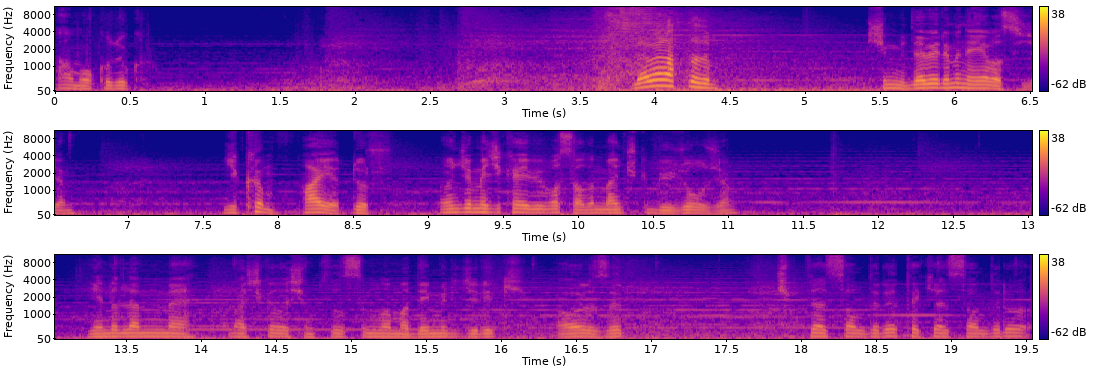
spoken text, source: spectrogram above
Tamam okuduk. Level atladım. Şimdi levelimi neye basacağım? Yıkım. Hayır dur. Önce Magica'ya bir basalım. Ben çünkü büyücü olacağım. Yenilenme, başkalaşım, tılsımlama, demircilik, ağır zırh, çiftel saldırı, tekel saldırı.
